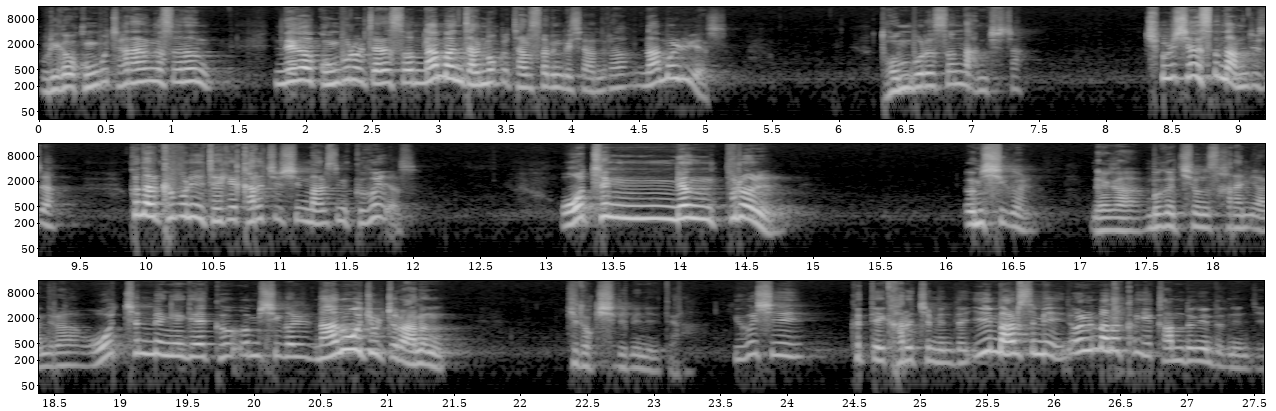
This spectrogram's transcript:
우리가 공부 잘하는 것은 내가 공부를 잘해서 나만 잘 먹고 잘 사는 것이 아니라 남을 위해서. 돈 벌어서 남 주자. 출세해서 남 주자. 그날 그분이 제게 가르쳐 주신 말씀이 그거였어요. 5천 명 분을 음식을 내가 먹어치운 사람이 아니라 5천 명에게 그 음식을 나누어 줄 줄 아는 기독 시민이 되라. 이것이 그때 가르침인데 이 말씀이 얼마나 크게 감동이 됐는지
